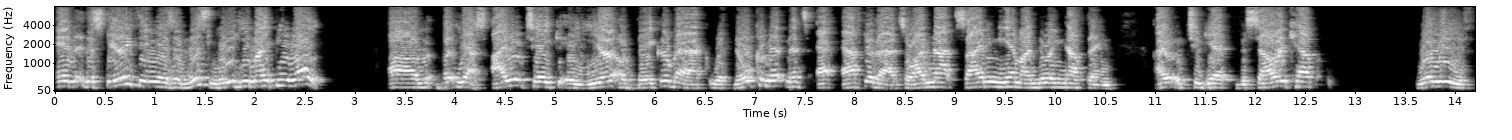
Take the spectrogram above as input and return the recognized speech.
And the scary thing is, in this league, he might be right. Um, but yes, I would take a year of Baker back with no commitments a- after that. So I'm not signing him. I'm doing nothing. I to get the salary cap relief,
